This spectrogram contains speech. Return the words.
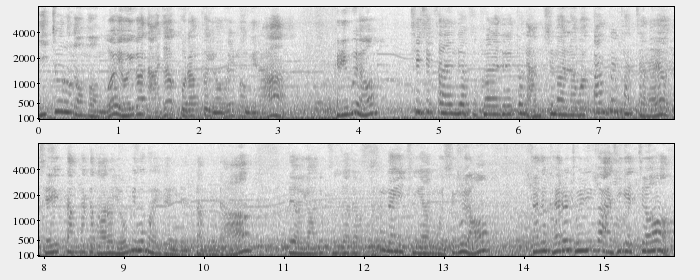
이쪽으로 넘어온 거예요. 여기가 나자 고랑도 여울목이라. 그리고요, 74년대 북한 애들이 또 남침하려고 땅굴 팠잖아요. 제일 땅굴도 바로 여기서 발견이 됐답니다. 군사적으로 상당히 중요한 곳이고요. 저는 배를 돌린 거 아시겠죠?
